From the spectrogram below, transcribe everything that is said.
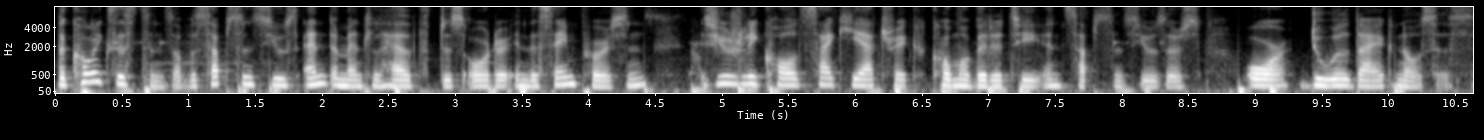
The coexistence of a substance use and a mental health disorder in the same person is usually called psychiatric comorbidity in substance users or dual diagnosis.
